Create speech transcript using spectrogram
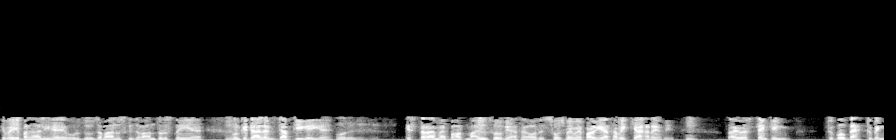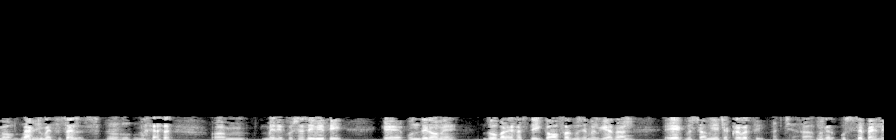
कि भाई ये बंगाली है उर्दू जबान उसकी जबान दुरुस्त नहीं है उनकी डायलॉग डब की गई है। इस तरह मैं बहुत मायूस हो गया था और इस सोच में मैं पड़ गया था भाई क्या करें अभी? हम्म, तो I was thinking to go back to Bengal back to Methuselah's cells मेरी खुशनसीबी थी कि उन दिनों में दो बड़े हस्ती का ऑफ़र मुझे मिल गया था। एक मिस्टर अमीय चक्रवर्ती अच्छा। था मगर उससे पहले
